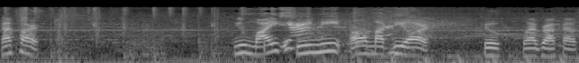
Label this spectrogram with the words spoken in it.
Vampire. You might Yeah? see me on my VR too when I broadcast.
